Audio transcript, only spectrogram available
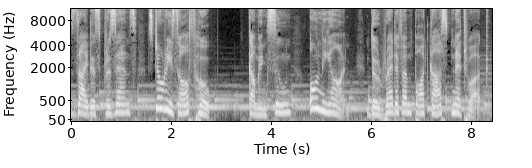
Zydus presents Stories of Hope. Coming soon only on the Red FM Podcast Network.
